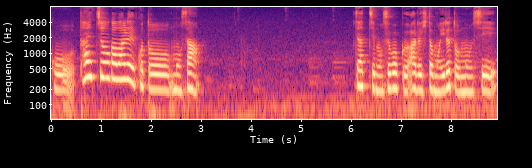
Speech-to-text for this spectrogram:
こう体調が悪いこともさジャッジもすごくある人もいると思うし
